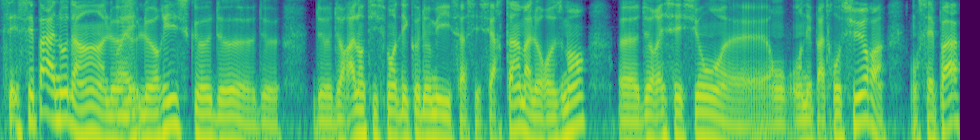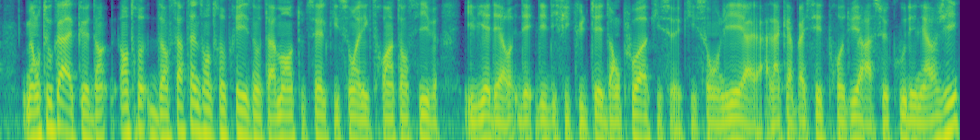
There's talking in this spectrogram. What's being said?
c'est pas anodin hein, le, oui. le, risque de, de, de, ralentissement de l'économie, ça c'est certain malheureusement. Euh, de récession, euh, on n'est pas trop sûr, on ne sait pas. Mais en tout cas que dans, entre, dans certaines entreprises, notamment toutes celles qui sont électro-intensives, il y a des, difficultés d'emploi qui, sont liées à, l'incapacité de produire à ce coût d'énergie.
